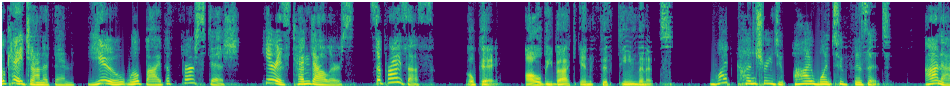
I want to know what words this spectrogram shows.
Okay Jonathan you will buy the first dish Here is $10 Surprise us Okay I'll be back in 15 minutes What country do I want to visit Anna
